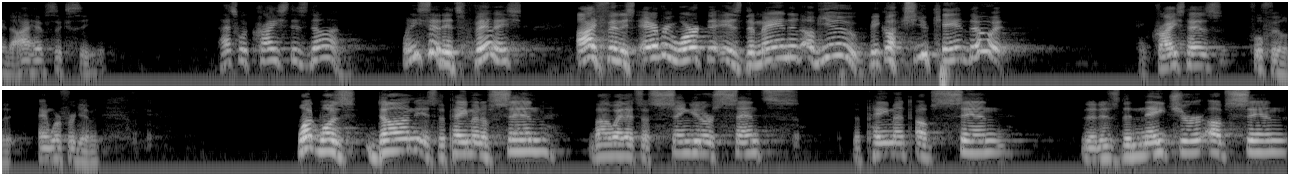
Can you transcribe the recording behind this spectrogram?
and I have succeeded. That's what Christ has done. When he said, It's finished, I finished every work that is demanded of you because you can't do it. And Christ has fulfilled it, and we're forgiven. What was done is the payment of sin by the way, that's a singular sense. The payment of sin, that is the nature of sin.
